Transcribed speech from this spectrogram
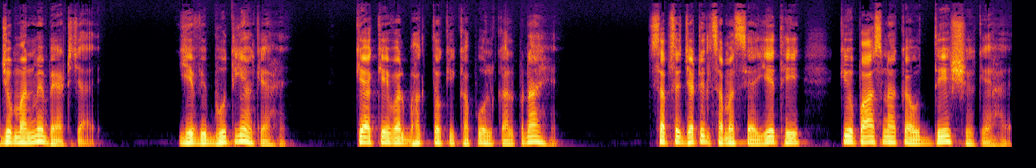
जो मन में बैठ जाए। ये विभूतियाँ क्या हैं? क्या केवल भक्तों की कपोल कल्पनाएँ हैं? सबसे जटिल समस्या ये थी कि उपासना का उद्देश्य क्या है?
